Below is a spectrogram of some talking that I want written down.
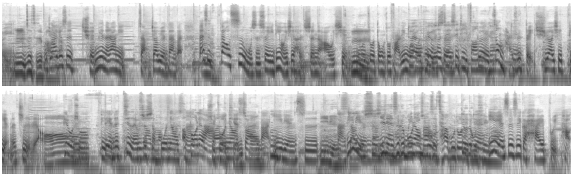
而已。嗯，那只是我觉得它就是全面的让你长胶原蛋白，但是到四五十岁一定有一些很深的凹陷，因为做动作法令纹会特别譬如说这些深。地方，对，这种还是得需要一些点的治疗。哦譬如说点的治疗是什么？玻尿酸、啊玻尿酸打玻尿酸、打伊莲丝、伊莲丝打伊莲丝伊莲丝跟玻尿酸是差不多的东西吗？伊莲丝是一个 hybrid，好，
